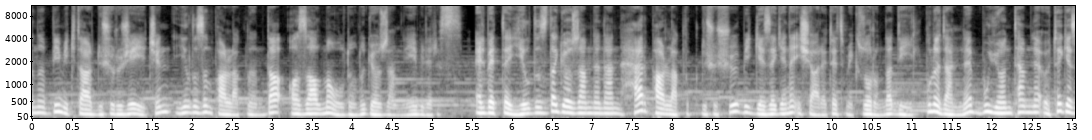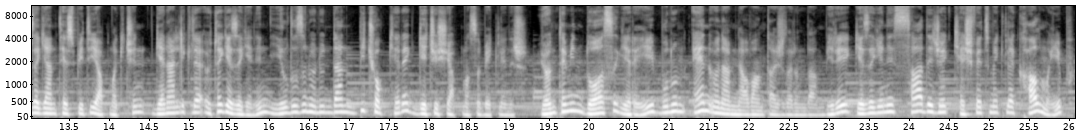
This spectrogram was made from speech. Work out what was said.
parlaklığını bir miktar düşüreceği için yıldızın parlaklığında azalma olduğunu gözlemleyebiliriz. Elbette yıldızda gözlemlenen her parlaklık düşüşü bir gezegene işaret etmek zorunda değil. Bu nedenle bu yöntemle öte gezegen tespiti yapmak için genellikle öte gezegenin yıldızın önünden birçok kere geçiş yapması beklenir. Yöntemin doğası gereği bunun en önemli avantajlarından biri gezegeni sadece keşfetmekle kalmayıp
